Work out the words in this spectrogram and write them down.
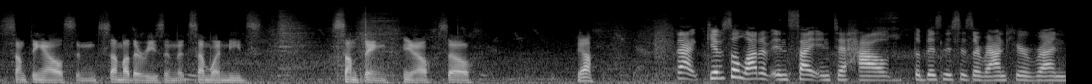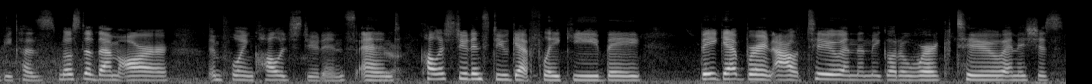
something else and some other reason that someone needs something, you know. So yeah. That gives a lot of insight into how the businesses around here run because most of them are employing college students and yeah. college students do get flaky. They they get burnt out too and then they go to work too and it's just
